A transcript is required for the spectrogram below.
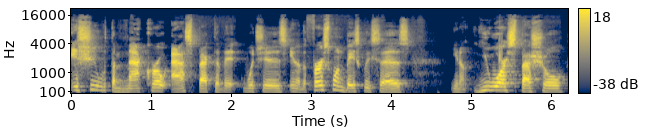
issue with the macro aspect of it, which is, you know, the first one basically says, you know, you are special.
